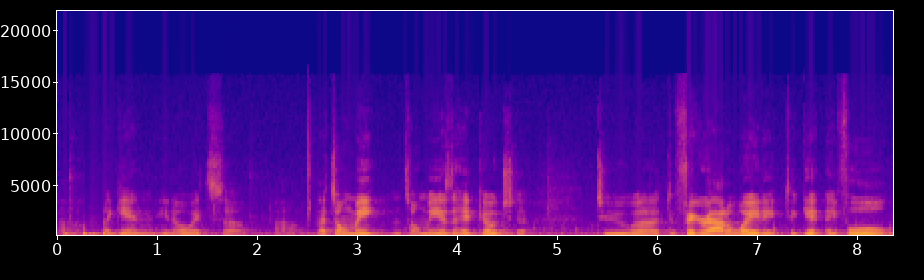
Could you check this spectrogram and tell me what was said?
um, again, you know, it's uh, uh, that's on me. It's on me as the head coach to to uh, to figure out a way to, to get a full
